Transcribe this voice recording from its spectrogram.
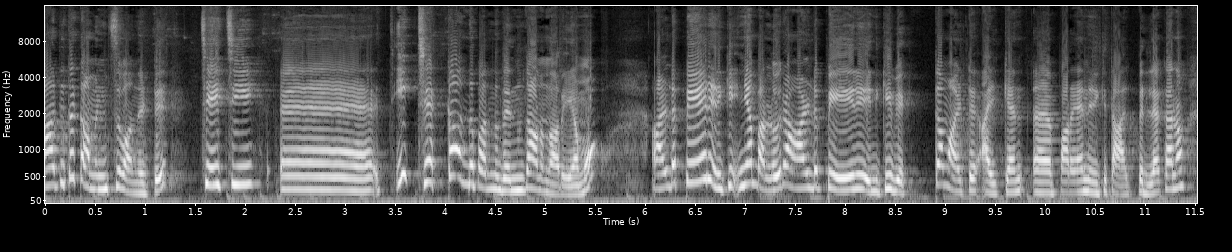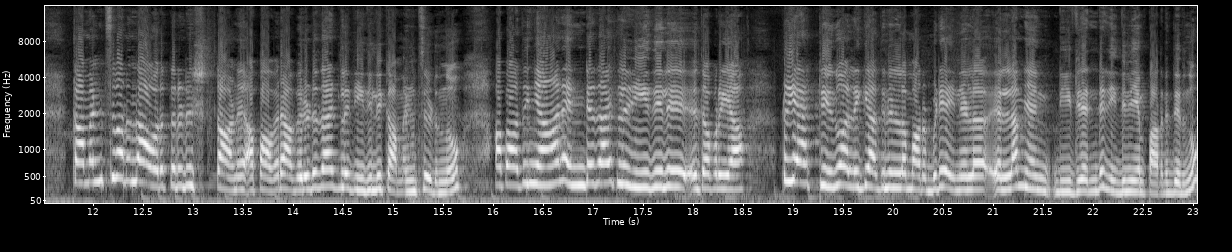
ആദ്യത്തെ കമൻസ് വന്നിട്ട് ചേച്ചി ഈ ചെക്ക എന്ന് പറഞ്ഞത് എന്താണെന്ന് അറിയാമോ? ആളുടെ പേര് എനിക്ക് ഞാൻ പറഞ്ഞു ഒരാളുടെ പേര് എനിക്ക് വ്യക്തമായിട്ട് അയക്കാൻ പറയാൻ എനിക്ക് താല്പര്യമില്ല. കാരണം കമൻസ് പറയുന്നത് ഓരോരുത്തരുടെ ഇഷ്ടമാണ്. അപ്പോൾ അവർ അവരുടേതായിട്ടുള്ള രീതിയിൽ കമൻസ് ഇടുന്നു. അപ്പോൾ അത് ഞാൻ എന്റെതായിട്ടുള്ള രീതിയിൽ എന്താ പറയുക റിയാക്ട് ചെയ്യുന്നു. അല്ലെങ്കിൽ അതിനുള്ള മറുപടി അതിനുള്ള എല്ലാം ഞാൻ രീതി എന്റെ രീതിയിൽ ഞാൻ പറഞ്ഞു തരുന്നു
